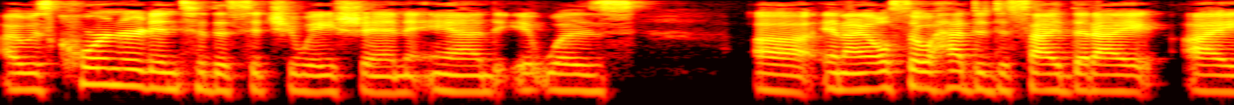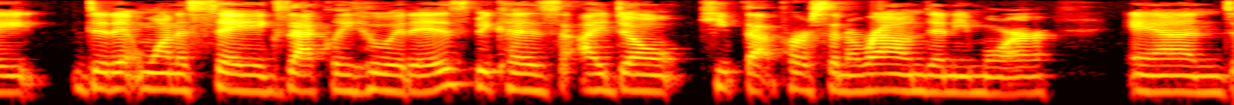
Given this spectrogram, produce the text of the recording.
I was cornered into the situation and it was uh, and I also had to decide that I I didn't want to say exactly who it is because I don't keep that person around anymore. And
